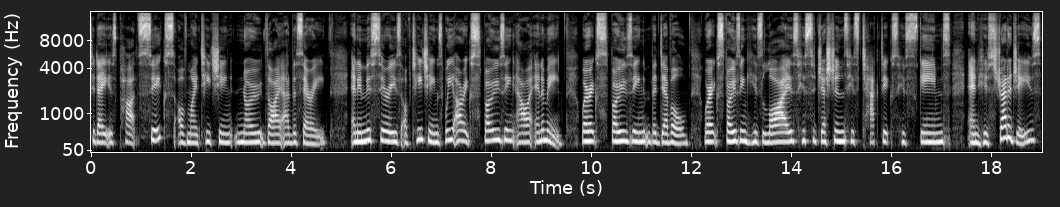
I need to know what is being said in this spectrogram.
Today is part six of my teaching, Know Thy Adversary. And in this series of teachings, we are exposing our enemy. We're exposing the devil. We're exposing his lies, his suggestions, his tactics, his schemes, and his strategies.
